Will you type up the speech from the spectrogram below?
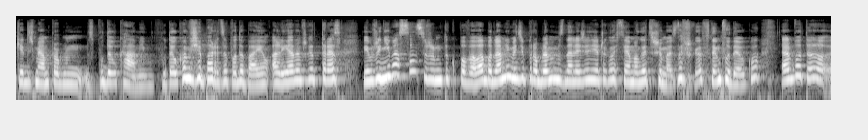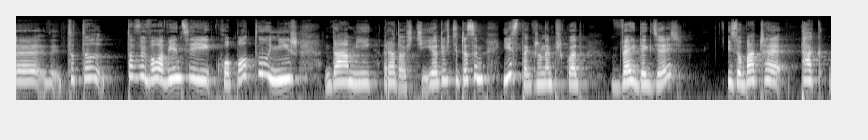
Kiedyś miałam problem z pudełkami, bo pudełka mi się bardzo podobają, ale ja na przykład teraz wiem, że nie ma sensu, żebym to kupowała, bo dla mnie będzie problemem znalezienie czegoś, co ja mogę trzymać na przykład w tym pudełku, albo to, e, to, to, to wywoła więcej kłopotu niż da mi radości. I oczywiście czasem jest tak, że na przykład wejdę gdzieś i zobaczę tak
